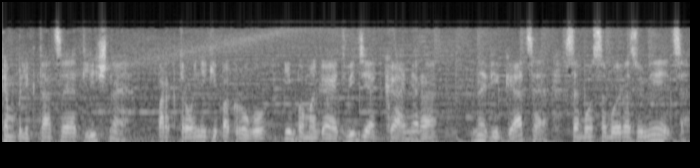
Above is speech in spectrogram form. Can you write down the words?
Комплектация отличная. Парктроники по кругу. Им помогает видеокамера. Навигация, само собой разумеется.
